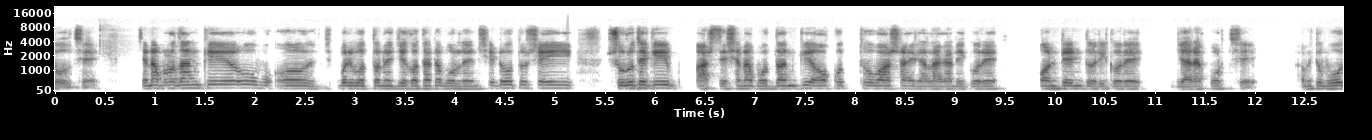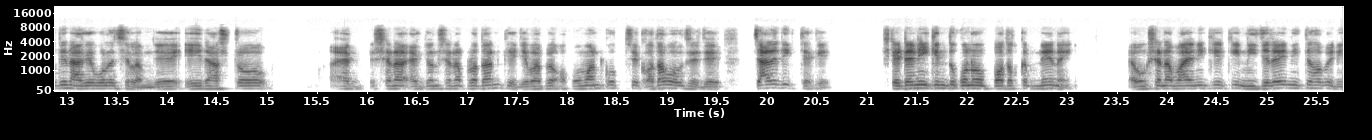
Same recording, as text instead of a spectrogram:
চলছে সেনাপ্রধানকেও ও, পরিবর্তনের যে কথাটা বললেন সেটাও তো সেই শুরু থেকেই আসছে। সেনাপ্রধানকে অকথ্য ভাষায় গালাগালি করে কন্টেন্ট তৈরি করে যারা করছে। আমি তো বহুদিন আগে বলেছিলাম যে এই রাষ্ট্র এক সেনা একজন সেনাপ্রধানকে যেভাবে অপমান করছে কথা বলছে যে চারিদিক থেকে সেটা নিয়ে কিন্তু কোনো পদক্ষেপ নেয় নাই। এবং সেনাবাহিনীকে কি নিজেরাই নিতে হবে? নি,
